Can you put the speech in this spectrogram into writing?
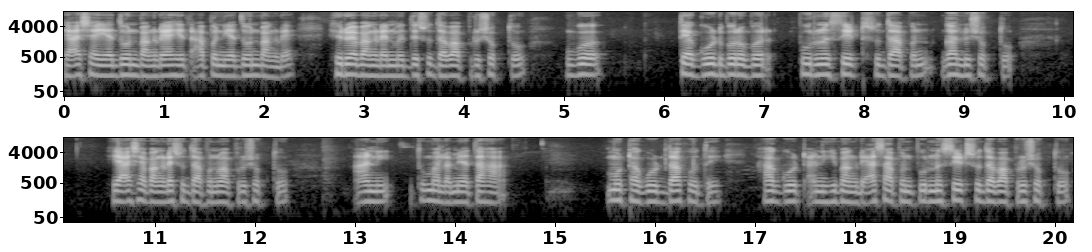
ह्या अशा या दोन बांगड्या आहेत. आपण या दोन बांगड्या हिरव्या बांगड्यांमध्ये सुद्धा वापरू शकतो व त्या गोटबरोबर पूर्ण सेटसुद्धा आपण घालू शकतो. ह्या अशा बांगड्यासुद्धा आपण वापरू शकतो. आणि तुम्हाला मी आता हा मोठा गोट दाखवते. हा गोट आणि ही बांगडी असा आपण पूर्ण सेटसुद्धा वापरू शकतो.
